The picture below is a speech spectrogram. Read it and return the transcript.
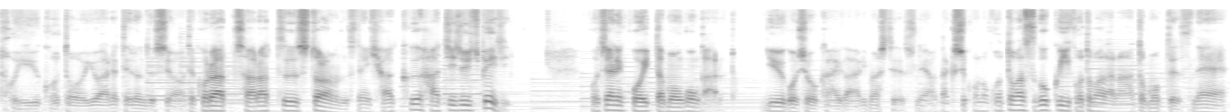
ということを言われてるんですよ。で、これはサラツーストラのですね、181ページ。こちらにこういった文言があるというご紹介がありましてですね、私この言葉すごくいい言葉だなと思ってですね、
